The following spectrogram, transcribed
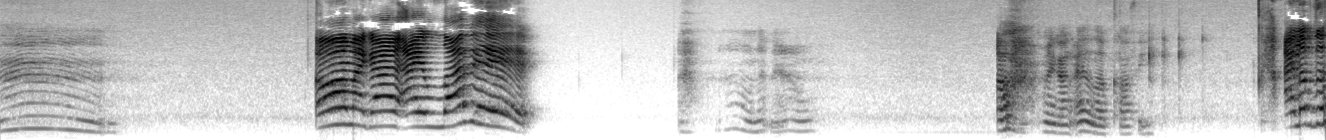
Mmm. Oh my god, I love it! Oh, no, not now. Oh my god, I love coffee. I love the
